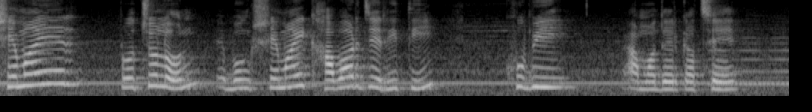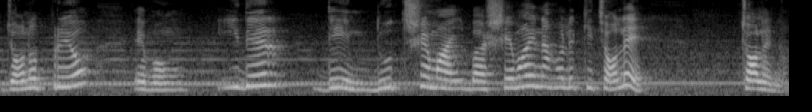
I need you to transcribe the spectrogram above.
সেমাইয়ের প্রচলন এবং সেমাই খাবার যে রীতি খুবই আমাদের কাছে জনপ্রিয় এবং ঈদের দিন দুধ সেমাই বা সেমাই না হলে কি চলে? চলে না।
